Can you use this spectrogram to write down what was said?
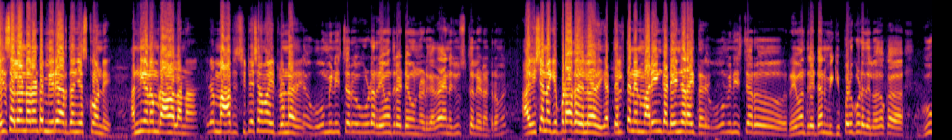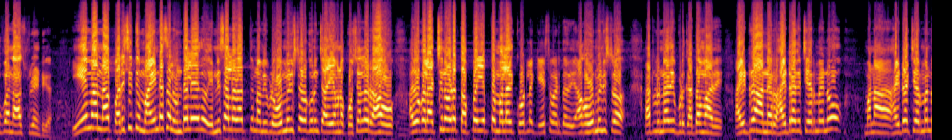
ఐదు సిలిండర్ అంటే మీరే అర్థం చేసుకోండి. అన్ని గణం రావాలన్న. ఇదే మా సిచ్యువేషన్ ఇట్లున్నది. హోమ్ మినిస్టర్ కూడా రేవంత్ రెడ్డి ఉన్నాడు కదా ఆయన చూస్తలేడు అంటారు మరి? ఆ విషయం నాకు ఇప్పటిదాకా తెలియదు. ఇక తెలిస్తే నేను మరీ ఇంకా డేంజర్ అవుతుంది. హోమ్ మినిస్టర్ రేవంత్ రెడ్డి అని మీకు ఇప్పుడు కూడా తెలియదు. ఒక గూపన్ ఆస్పిరెంట్గా ఏమన్నా పరిస్థితి మైండ్ అసలు ఉండలేదు. ఎన్నిసార్లు రాస్తున్నాం ఇప్పుడు హోమ్ మినిస్టర్ గురించి ఏమైనా క్వశ్చన్లు రావు. అది ఒక వచ్చిన కూడా తప్ప చెప్తే మళ్ళీ అది కోర్టులో కేసు పడుతుంది. ఆ హోమ్ మినిస్టర్ అట్లున్నది ఇప్పుడు కథ మాది. హైడ్రా అన్నారు. హైడ్రాకి చైర్మన్ మన హైడ్రా చైర్మన్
